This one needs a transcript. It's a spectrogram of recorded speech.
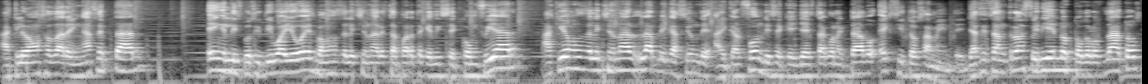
Aquí le vamos a dar en aceptar en el dispositivo iOS vamos a seleccionar esta parte que dice confiar. Aquí vamos a seleccionar la aplicación de iCarphone. Dice que ya está conectado exitosamente. Ya se están transfiriendo todos los datos.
